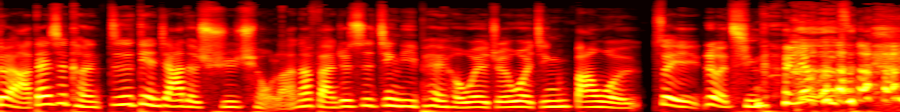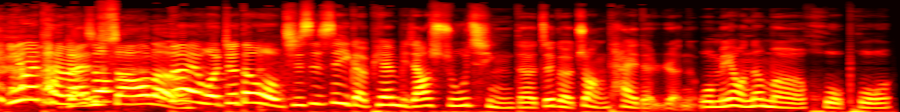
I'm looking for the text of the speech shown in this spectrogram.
对啊，但是可能这是店家的。需求啦。那反正就是尽力配合，我也觉得我已经把我最热情的样子，因为坦白说，烧了。对，我觉得我其实是一个偏比较抒情的这个状态的人，我没有那么活泼，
